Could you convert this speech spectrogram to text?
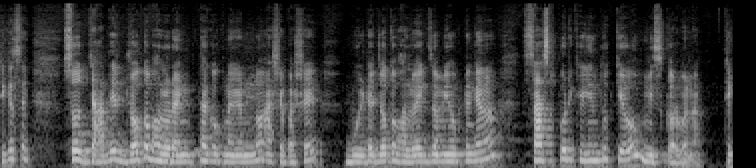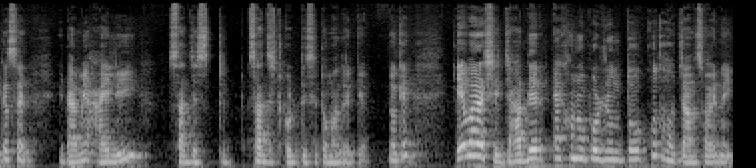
ঠিক আছে? সো যাদের যত ভালো র্যাঙ্ক থাকুক না কেন, আশেপাশে বুয়েটে যত ভালো এক্সামই হোক না কেন সাস্ট পরীক্ষা কিন্তু কেউ মিস করবে না, ঠিক আছে? এটা আমি হাইলি সাজেস্ট সাজেস্ট করতেছি তোমাদেরকে ওকে এবার আসি, যাদের এখনও পর্যন্ত কোথাও চান্স হয় নাই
